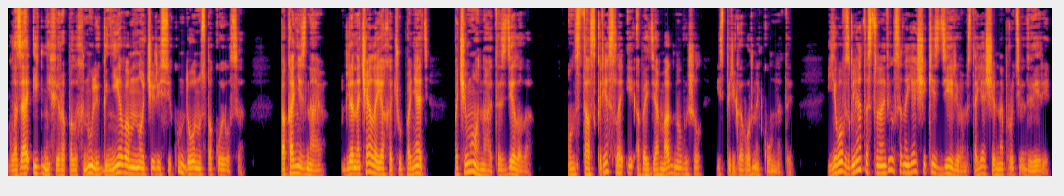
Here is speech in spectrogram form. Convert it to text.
Глаза Игнифера полыхнули гневом, но через секунду он успокоился. «Пока не знаю. Для начала я хочу понять, почему она это сделала». Он встал с кресла и, обойдя Магну, вышел из переговорной комнаты. Его взгляд остановился на ящике с деревом, стоящем напротив двери.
